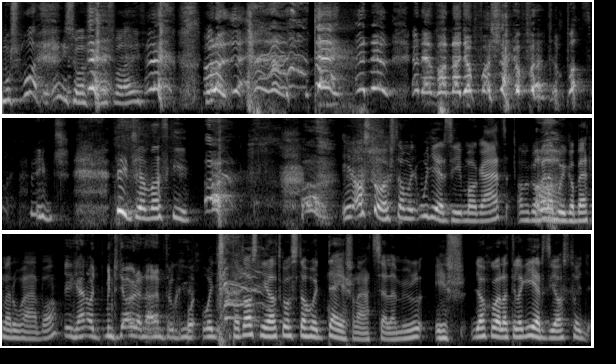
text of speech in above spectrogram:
most volt, én is olvastam most valamit. Valahogy- De, ennél, ennél van nagyobb fasság a földön, basz meg. Nincs. Nincsen, baszki. Én azt olvastam, hogy úgy érzi magát, amikor belebújik a Batman ruhába, Igen, hogy, mint hogy olyan nem tudok hogy, hogy tehát azt nyilatkozta, hogy teljesen átszellemül, és gyakorlatilag érzi azt, hogy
